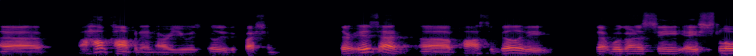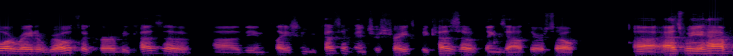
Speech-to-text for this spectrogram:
Uh, how confident are you? Is really the question there is that uh, possibility that we're going to see a slower rate of growth occur because of uh, the inflation, because of interest rates, because of things out there. So, uh, as we have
